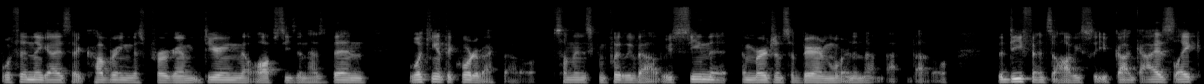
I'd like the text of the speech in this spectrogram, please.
within the guys that are covering this program during the offseason has been looking at the quarterback battle, something that's completely valid. We've seen the emergence of Behren Morton in that battle. The defense, obviously, you've got guys like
